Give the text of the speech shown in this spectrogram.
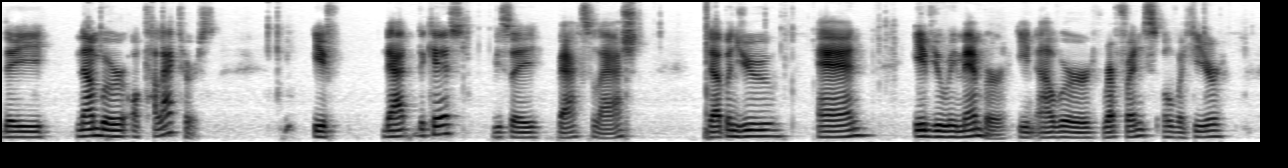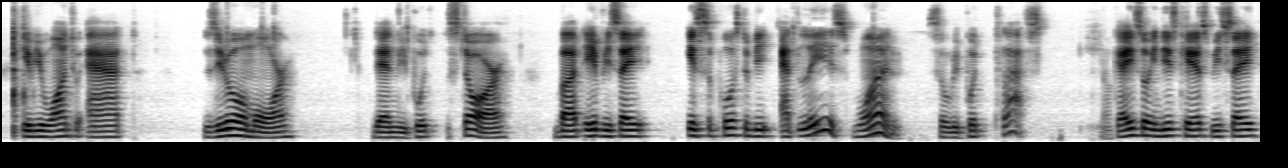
the number of characters. If that the case, we say backslash w and if you remember in our reference over here, if you want to add zero or more, then we put star. But if we say it's supposed to be at least one, so we put plus okay so in this case we say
